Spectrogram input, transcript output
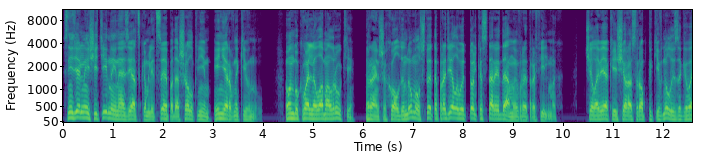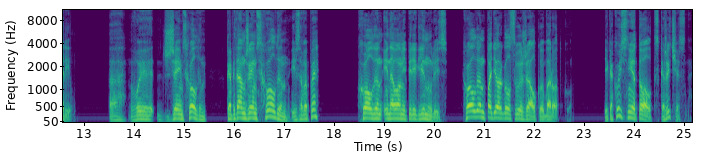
с недельной щетиной на азиатском лице подошел к ним и нервно кивнул. Он буквально ломал руки. Раньше Холден думал, что это проделывают только старые дамы в ретро-фильмах. Человек еще раз робко кивнул и заговорил. «А вы Джеймс Холден? Капитан Джеймс Холден из АВП?» Холден и Наоми переглянулись. Холден подергал свою жалкую бородку. И какой с нее толк, скажи честно?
